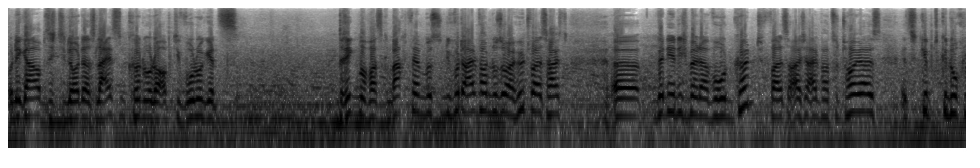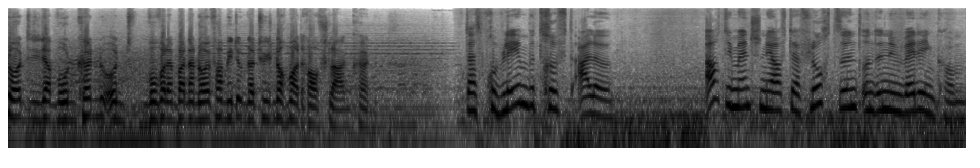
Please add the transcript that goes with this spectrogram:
Und egal, ob sich die Leute das leisten können oder ob die Wohnung jetzt dringend mal was gemacht werden muss. die wird einfach nur so erhöht, weil es heißt, äh, wenn ihr nicht mehr da wohnen könnt, weil es euch einfach zu teuer ist, es gibt genug Leute, die da wohnen können und wo wir dann bei der Neuvermietung natürlich nochmal draufschlagen können. Das Problem betrifft alle. Auch die Menschen, die auf der Flucht sind und in den Wedding kommen.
